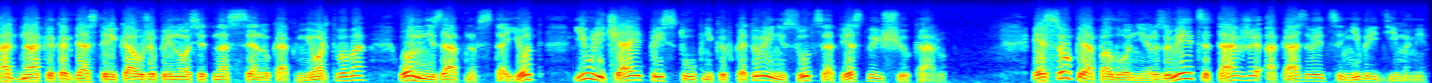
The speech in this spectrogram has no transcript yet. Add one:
Однако, когда старика уже приносят на сцену как мертвого, он внезапно встает и уличает преступников, которые несут соответствующую кару. Эсоп и Аполлония, разумеется, также оказываются невредимыми.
